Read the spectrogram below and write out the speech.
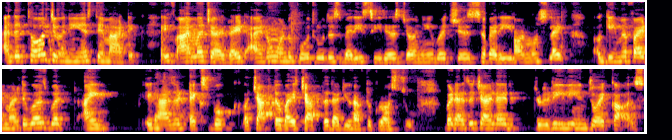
And the third journey is thematic if I'm a child, right, I don't want to go through this very serious journey, which is very almost like a gamified multiverse, but I it has a textbook, a chapter by chapter that you have to cross through. But as a child, I really enjoy cars.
